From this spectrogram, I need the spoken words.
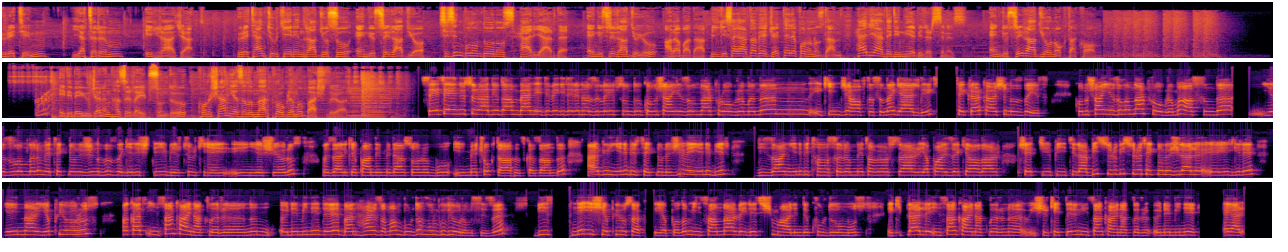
Üretim, yatırım, ihracat. Üreten Türkiye'nin radyosu Endüstri Radyo sizin bulunduğunuz her yerde. Endüstri Radyo'yu arabada, bilgisayarda ve cep telefonunuzdan her yerde dinleyebilirsiniz. Endüstri Radyo.com Edibe Yuca'nın hazırlayıp sunduğu Konuşan Yazılımlar programı başlıyor. ST Endüstri Radyo'dan ben Edibe Gider'in hazırlayıp sunduğu Konuşan Yazılımlar programının ikinci haftasına geldik. Tekrar karşınızdayız. Konuşan Yazılımlar programı aslında yazılımların ve teknolojinin hızla geliştiği bir Türkiye yaşıyoruz. Özellikle pandemiden sonra bu ivme çok daha hız kazandı. Her gün yeni bir teknoloji ve yeni bir dizayn, yeni bir tasarım, metaverse'ler, yapay zekalar, chat GPT'ler bir sürü bir sürü teknolojilerle e, ilgili yayınlar yapıyoruz. Fakat insan kaynaklarının önemini de ben her zaman burada vurguluyorum size. Biz ne iş yapıyorsak yapalım, insanlarla iletişim halinde kurduğumuz, ekiplerle insan kaynaklarını, şirketlerin insan kaynakları önemini eğer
